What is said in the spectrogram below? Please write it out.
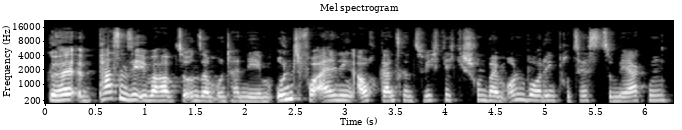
Gehör, passen sie überhaupt zu unserem Unternehmen? Und vor allen Dingen auch ganz, ganz wichtig, schon beim Onboarding-Prozess zu merken,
